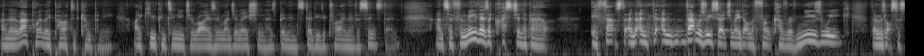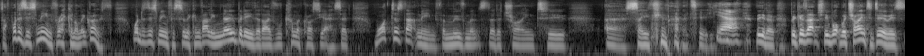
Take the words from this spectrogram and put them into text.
and then at that point they parted company. IQ continued to rise, imagination has been in steady decline ever since then. And so for me, there's a question about if that's the, and, and and that was research made on the front cover of Newsweek. There was lots of stuff. What does this mean for economic growth? What does this mean for Silicon Valley? Nobody that I've come across yet has said what does that mean for movements that are trying to uh, save humanity. Yeah. you know, because actually what we're trying to do is,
